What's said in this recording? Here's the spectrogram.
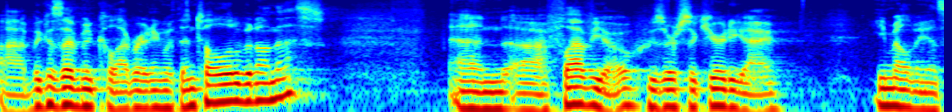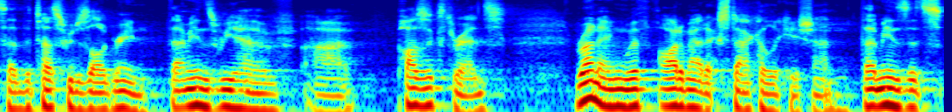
uh, because I've been collaborating with Intel a little bit on this, and uh, Flavio, who's our security guy, emailed me and said the test suite is all green. That means we have uh, POSIX threads running with automatic stack allocation. That means it's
